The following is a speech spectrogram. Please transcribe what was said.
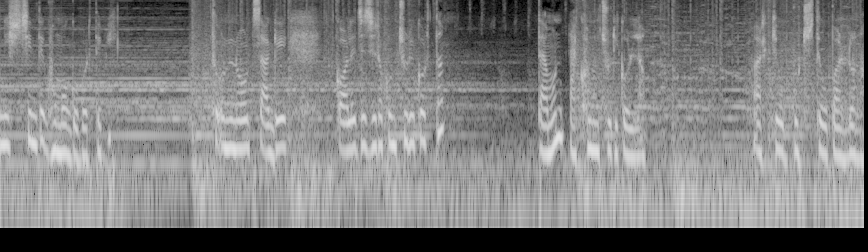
নিশ্চিন্তে ঘুমো গোবর দেবী। তোর নোটস আগে কলেজে যেরকম চুরি করতাম, তেমন এখনও চুরি করলাম। আর কেউ বুঝতেও পারল না।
